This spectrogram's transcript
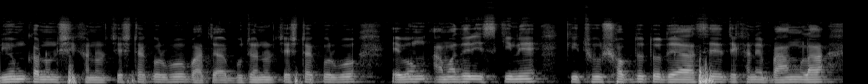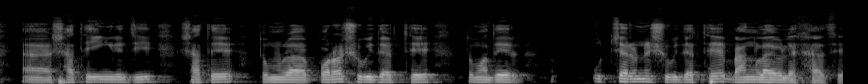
নিয়মকানুন শেখানোর চেষ্টা করব বা বোঝানোর চেষ্টা করব এবং আমাদের স্ক্রিনে কিছু শব্দ তো দেয়া আছে, যেখানে বাংলা আহ, সাথে ইংরেজি সাথে তোমরা পড়ার সুবিধার্থে তোমাদের উচ্চারণের সুবিধার্থে বাংলায়ও লেখা আছে।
